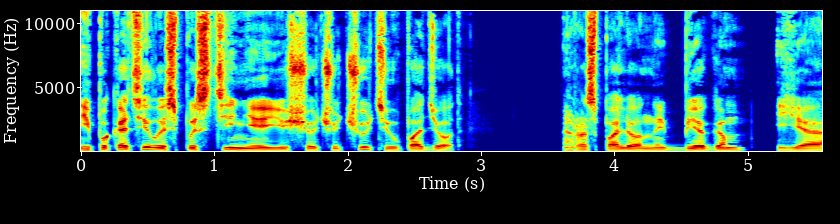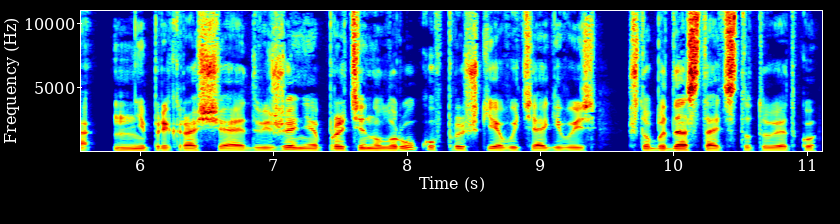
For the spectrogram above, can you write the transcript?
и покатилась по стене еще чуть-чуть и упадет. Распаленный бегом, я, не прекращая движения, протянул руку в прыжке, вытягиваясь, чтобы достать статуэтку,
